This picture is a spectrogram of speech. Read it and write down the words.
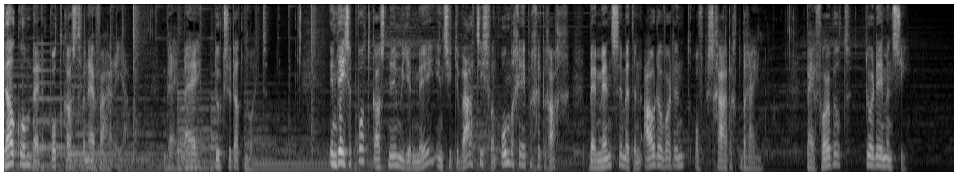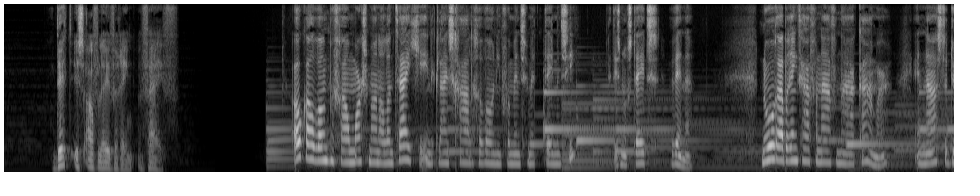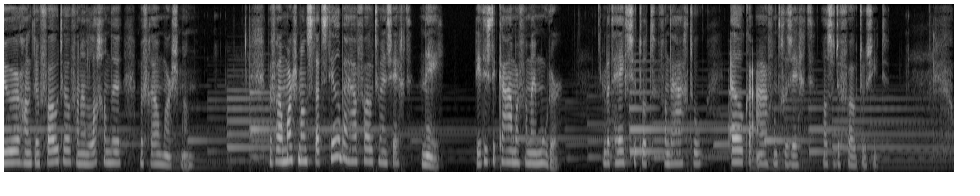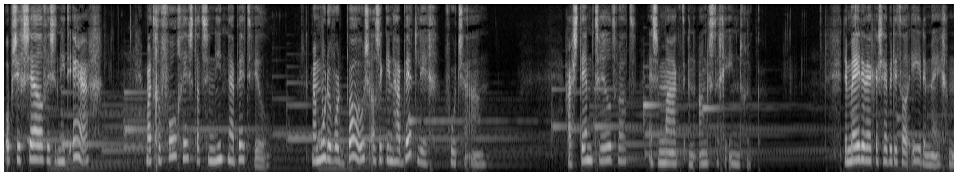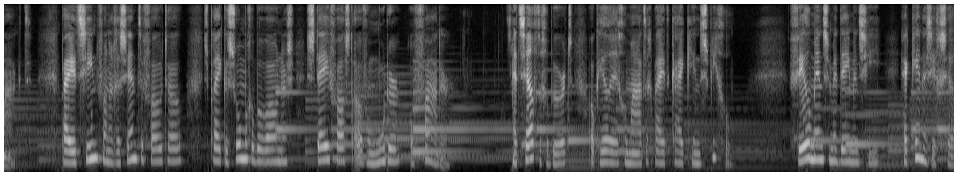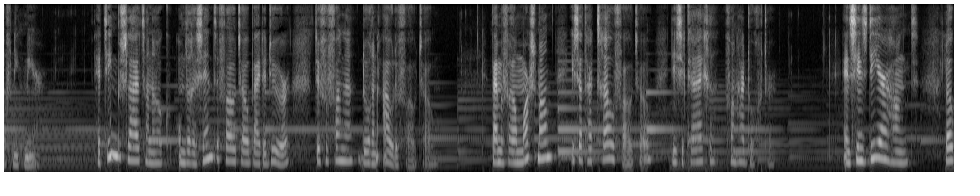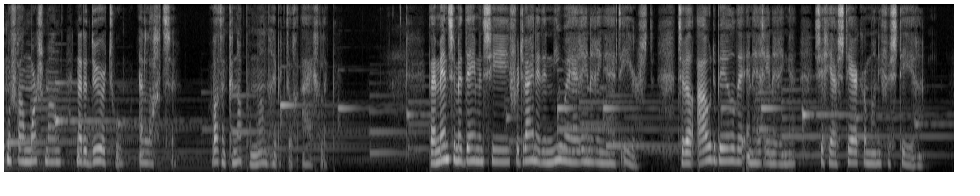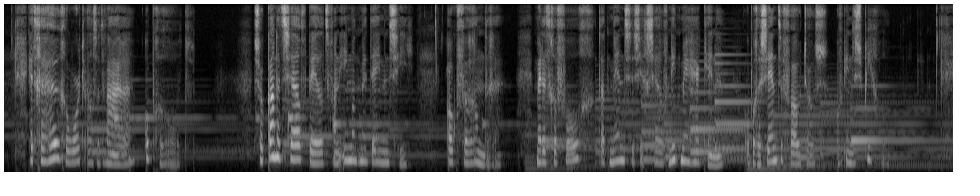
Welkom bij de podcast van Ervaria. Bij mij doet ze dat nooit. In deze podcast nemen we je mee in situaties van onbegrepen gedrag bij mensen met een ouder wordend of beschadigd brein. Bijvoorbeeld door dementie. Dit is aflevering 5. Ook al woont mevrouw Marsman al een tijdje in de kleinschalige woning voor mensen met dementie, het is nog steeds wennen. Nora brengt haar vanavond naar haar kamer en naast de deur hangt een foto van een lachende mevrouw Marsman. Mevrouw Marsman staat stil bij haar foto en zegt: Nee, dit is de kamer van mijn moeder. En dat heeft ze tot vandaag toe elke avond gezegd als ze de foto ziet. Op zichzelf is het niet erg, maar het gevolg is dat ze niet naar bed wil. Mijn moeder wordt boos als ik in haar bed lig, voert ze aan. Haar stem trilt wat en ze maakt een angstige indruk. De medewerkers hebben dit al eerder meegemaakt. Bij het zien van een recente foto spreken sommige bewoners stevast over moeder of vader. Hetzelfde gebeurt ook heel regelmatig bij het kijken in de spiegel. Veel mensen met dementie herkennen zichzelf niet meer. Het team besluit dan ook om de recente foto bij de deur te vervangen door een oude foto. Bij mevrouw Marsman is dat haar trouwfoto die ze krijgen van haar dochter. En sinds die er hangt, loopt mevrouw Marsman naar de deur toe en lacht ze. Wat een knappe man heb ik toch eigenlijk. Bij mensen met dementie verdwijnen de nieuwe herinneringen het eerst, terwijl oude beelden en herinneringen zich juist sterker manifesteren. Het geheugen wordt als het ware opgerold. Zo kan het zelfbeeld van iemand met dementie ook veranderen, met het gevolg dat mensen zichzelf niet meer herkennen op recente foto's of in de spiegel.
